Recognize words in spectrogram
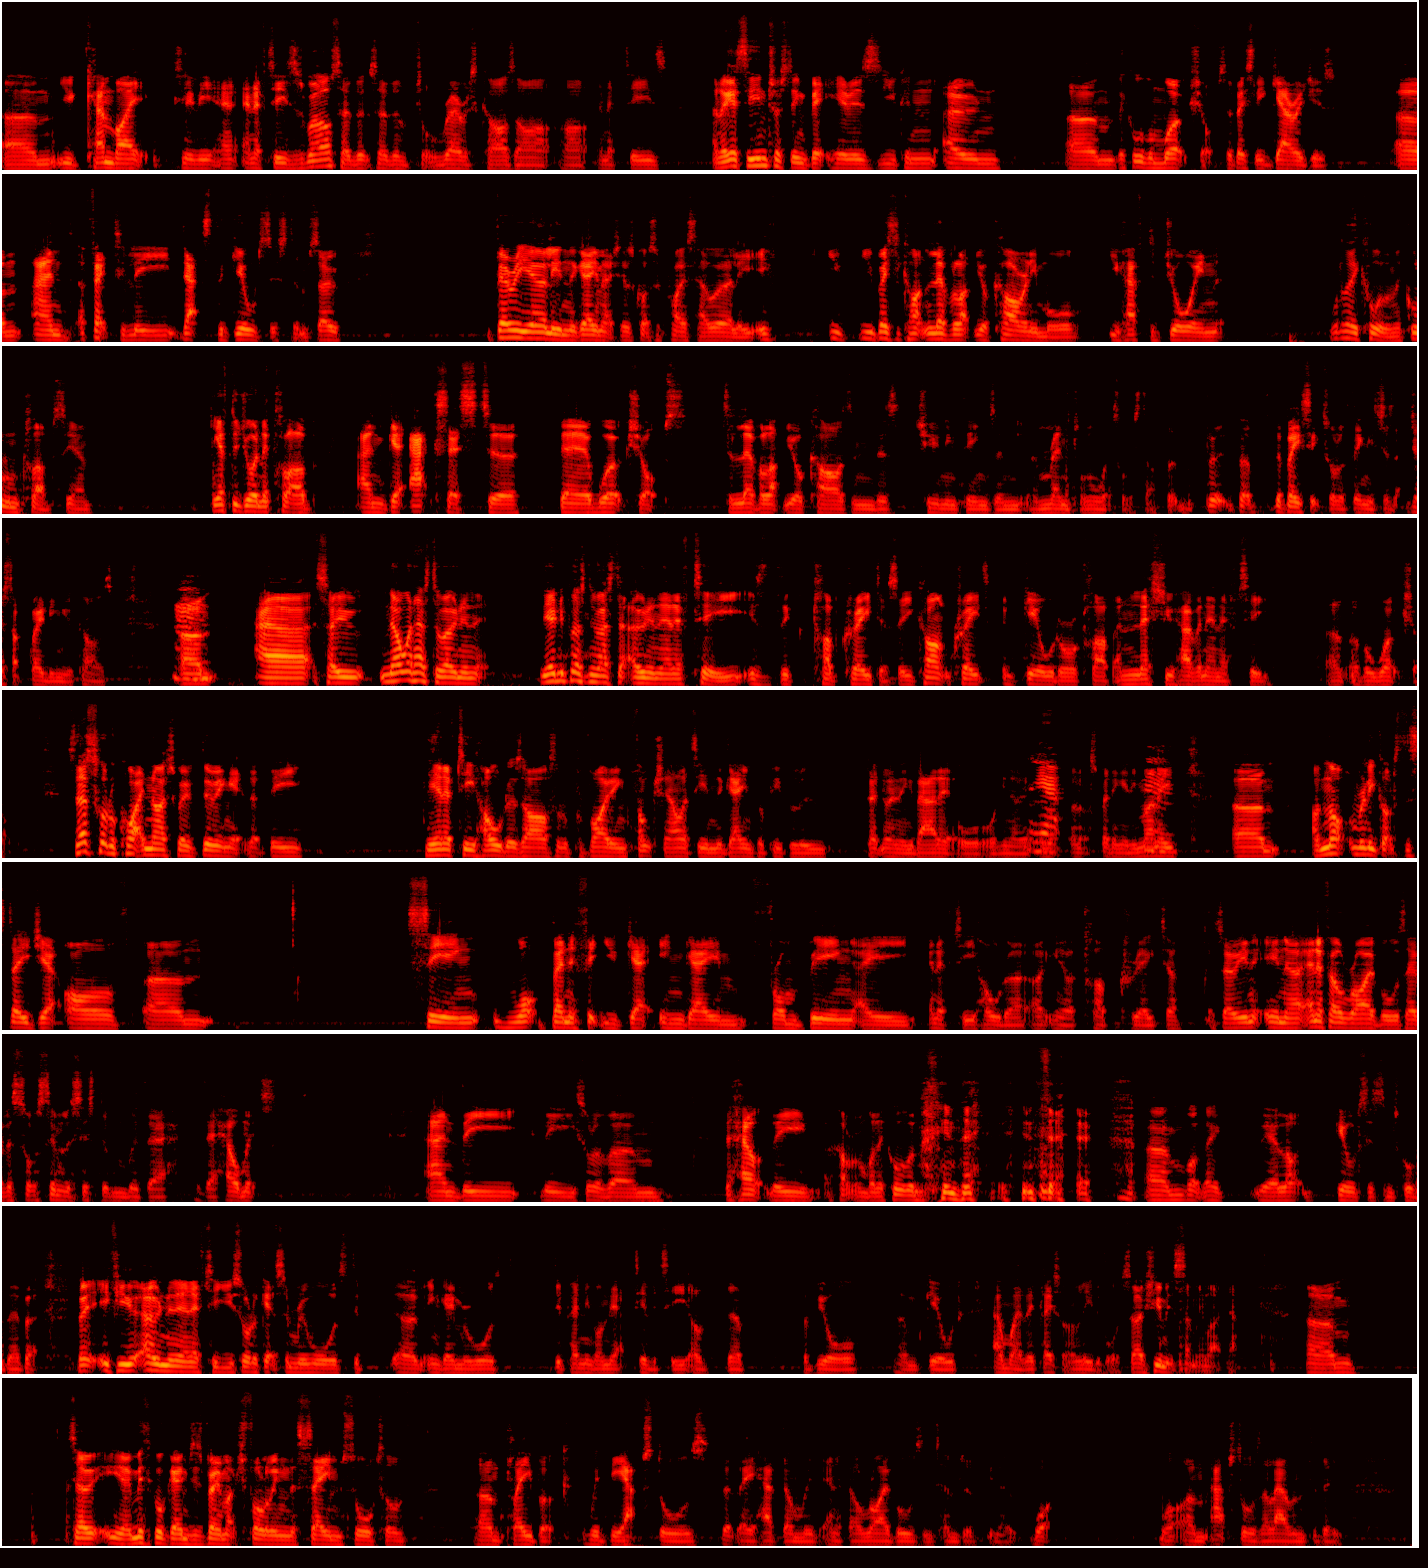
Um, you can buy clearly NFTs as well, so that so the sort of rarest cars are, are NFTs. And I guess the interesting bit here is you can own um, they call them workshops. They're basically garages, um, and effectively that's the guild system. So very early in the game. Actually, I was quite surprised how early. If you, you basically can't level up your car anymore, you have to join. What do they call them? They call them clubs. Yeah, you have to join a club and get access to their workshops to level up your cars and there's tuning things and, and rental and all that sort of stuff. But, but but the basic sort of thing is just just upgrading your cars. Mm. Um, uh, so no one has to own an. The only person who has to own an NFT is the club creator. So you can't create a guild or a club unless you have an NFT of, of a workshop. So that's sort of quite a nice way of doing it. That the the NFT holders are sort of providing functionality in the game for people who don't know anything about it or, you know yeah. are not spending any money. Mm. Um, I've not really got to the stage yet of um, seeing what benefit you get in game from being a NFT holder, uh, you know, a club creator. So in in uh, NFL Rivals, they have a sort of similar system with their with their helmets, and the the sort of um, the hel- the I can't remember what they call them in their, in their um, what they their like guild systems called there. But but if you own an NFT, you sort of get some rewards, uh, in-game rewards, depending on the activity of the of your um, guild and where they place on a leaderboard. So I assume it's something like that. Um, so you know, Mythical Games is very much following the same sort of um, playbook with the app stores that they have done with NFL Rivals in terms of you know what what um, app stores allow them to do.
